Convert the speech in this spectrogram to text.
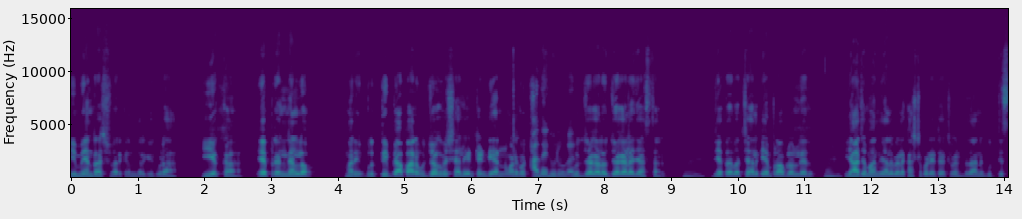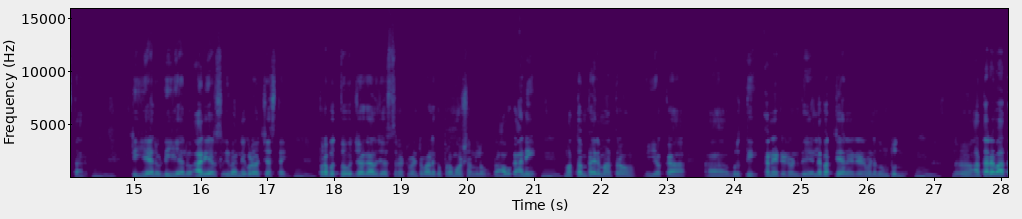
ఈ మేన్ రాశి వారికి అందరికీ కూడా ఈ యొక్క ఏప్రిల్ నెలలో మరి వృత్తి వ్యాపార ఉద్యోగ విషయాలు ఏంటండి అని అడగొచ్చు. అదే గురువు గారు ఉద్యోగాలు ఉద్యోగాలే చేస్తారు. జీతభత్యాలకు ఏం ప్రాబ్లం లేదు. యాజమాన్యాలు వీళ్ళ కష్టపడేటటువంటి దాన్ని గుర్తిస్తారు. టీఏలు డిఏలు ఆరియర్స్ ఇవన్నీ కూడా వచ్చేస్తాయి. ప్రభుత్వ ఉద్యోగాలు చేస్తున్నటువంటి వాళ్ళకి ప్రమోషన్లు రావు కానీ మొత్తం పైన మాత్రం ఈ యొక్క వృత్తి అనేటటువంటిది లిబర్టీ అనేటటువంటిది ఉంటుంది. ఆ తర్వాత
